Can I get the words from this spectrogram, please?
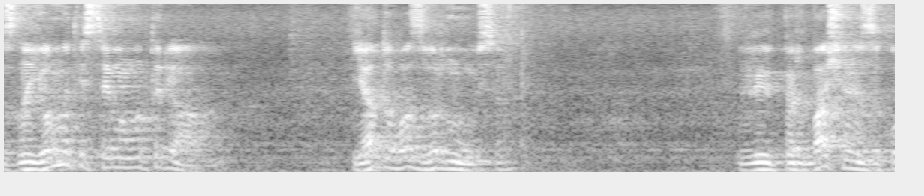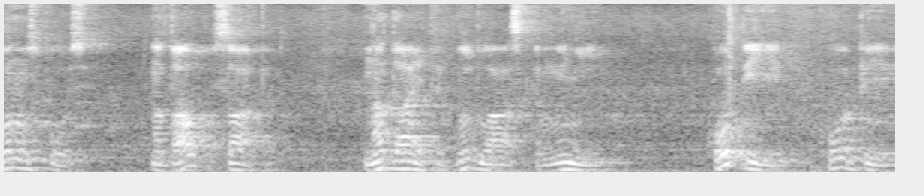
знайомитися з цими матеріалами. Я до вас звернувся від передбачений законом спосіб. Надав запит. Надайте, будь ласка, мені копії, копії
